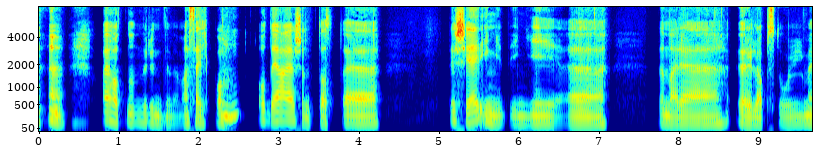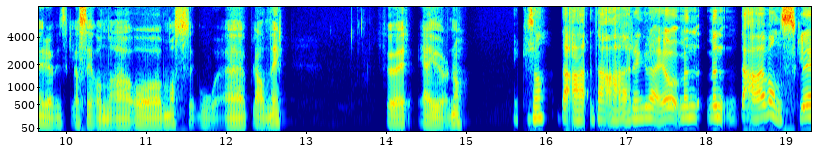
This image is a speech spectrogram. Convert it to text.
har jeg hatt noen runder med meg selv på. Mhm. Og det har jeg skjønt at uh, det skjer ingenting i uh, den derre ørelappstolen med rødvinsglass i hånda og masse gode planer før jeg gjør noe. Ikke sant? Det er, det er en greie, men, men det er vanskelig,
